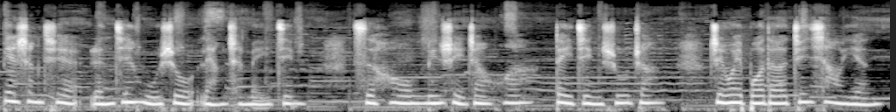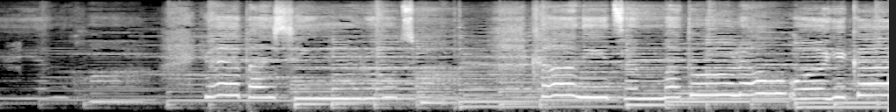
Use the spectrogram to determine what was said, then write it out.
便胜却人间无数良辰美景。此后临水照花，对镜梳妆，只为博得君笑颜。月半心如昨，可你怎么独留我一个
